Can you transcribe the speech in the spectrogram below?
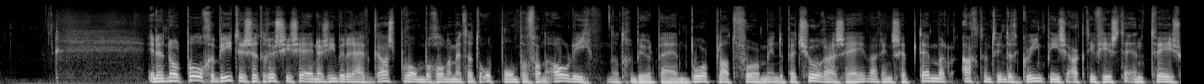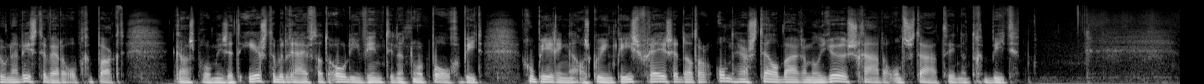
In het Noordpoolgebied is het Russische energiebedrijf Gazprom begonnen met het oppompen van olie. Dat gebeurt bij een boorplatform in de Petchorazee... waar in september 28 Greenpeace-activisten en twee journalisten werden opgepakt. Gazprom is het eerste bedrijf dat olie wint in het Noordpoolgebied. Groeperingen als Greenpeace vrezen dat er onherstelbare milieuschade ontstaat in het gebied.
